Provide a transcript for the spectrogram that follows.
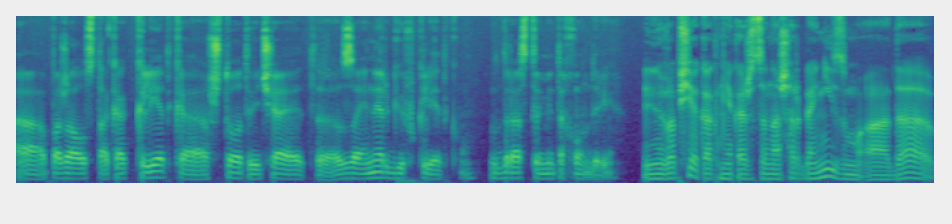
а, пожалуйста, как клетка, что отвечает э, за энергию в клетку. Здравствуй, митохондрии. И вообще, как мне кажется, наш организм а, да,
